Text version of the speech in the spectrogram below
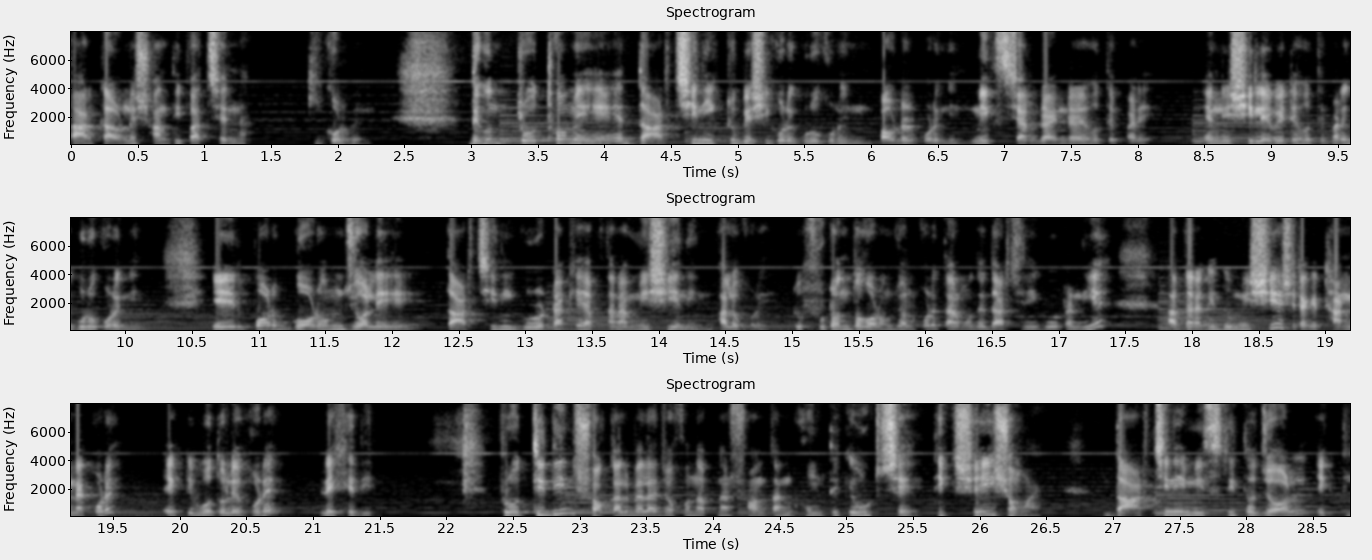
তার কারণে শান্তি পাচ্ছেন না। কি করবেন? দেখুন, প্রথমে দারচিনি একটু বেশি করে গুঁড়ো করে নিন পাউডার করে নিন মিক্সচার গ্রাইন্ডারে হতে পারে, এমনি শিলে বেটে হতে পারে, গুঁড়ো করে নিন। এরপর গরম জলে দারচিনি গুঁড়োটাকে আপনারা মিশিয়ে নিন ভালো করে, একটু ফুটন্ত গরম জল করে তার মধ্যে দারচিনি গুঁড়োটা নিয়ে আপনারা কিন্তু মিশিয়ে সেটাকে ঠান্ডা করে একটি বোতলে ভরে রেখে দিন। প্রতিদিন সকালবেলা যখন আপনার সন্তান ঘুম থেকে উঠছে, ঠিক সেই সময় দারচিনি মিশ্রিত জল একটি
